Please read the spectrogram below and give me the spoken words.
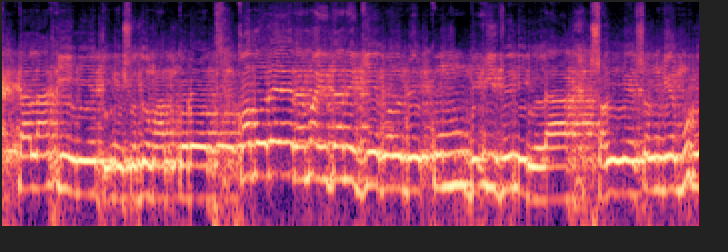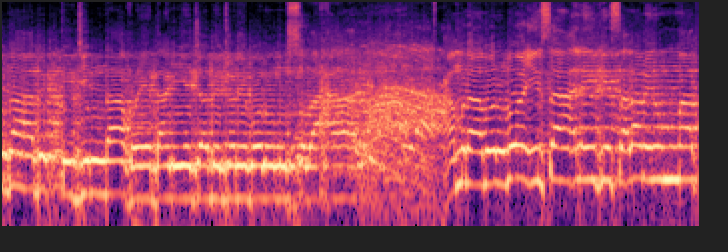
একটা লাঠি নিয়ে তিনি শুধুমাত্র কবরের ময়দানে গিয়ে বলবে, কুম বিইذনিল্লাহ সঙ্গে সঙ্গে মুর্দা ব্যক্তি জিন্দা হয়ে দাঁড়িয়ে যাবে, জোরে বলুন সুবহান আমরা বলব, ঈসা আলাইহিস সালামের উম্মাত,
